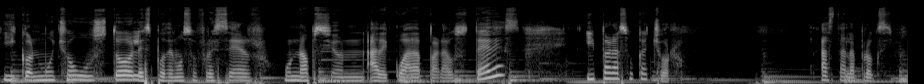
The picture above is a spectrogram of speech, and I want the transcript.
y con mucho gusto les podemos ofrecer una opción adecuada para ustedes y para su cachorro. Hasta la próxima.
